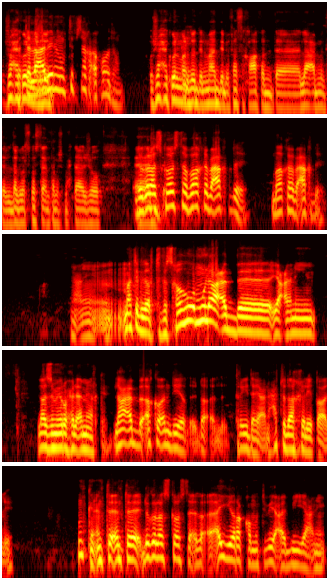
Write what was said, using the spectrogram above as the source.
وشو حيكون اللاعبين المردود انه تفسخ عقودهم وشو حيكون المردود المادي بفسخ عقد آه، لاعب مثل دوغلاس كوستا انت مش محتاجه آه، دوغلاس كوستا باقي بعقده باقي بعقده يعني ما تقدر تفسخه هو مو لاعب آه، يعني لازم يروح لامريكا لاعب اكو انديه تريده يعني حتى داخل ايطاليا ممكن انت انت دوغلاس كوستا اي رقم تبيعه بي يعني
